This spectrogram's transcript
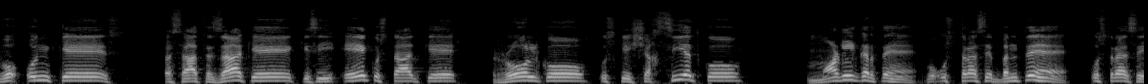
وہ ان کے اساتذہ کے کسی ایک استاد کے رول کو اس کی شخصیت کو ماڈل کرتے ہیں وہ اس طرح سے بنتے ہیں اس طرح سے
